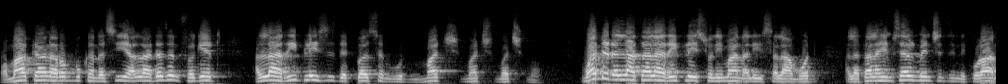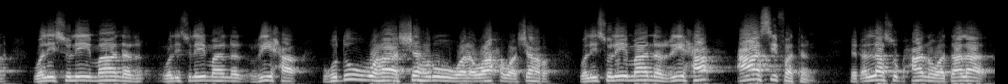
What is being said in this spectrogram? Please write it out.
وَمَا كَانَ رَبُّكَ نَسِيًّا Allah doesn't forget. Allah replaces that person with much, much, much more. What did Allah Ta'ala replace Sulaiman alayhi salam with? Allah Ta'ala himself mentions in the Quran, وَلِسُلَيْمَانَ الرِّيحَ غُدُوُّهَا شَهْرُ وَلَوَاحُهَا شَهْرُ وَلِسُلَيْمَانَ الرِّيحَ عَاصِفَةً that Allah subhanahu wa ta'ala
